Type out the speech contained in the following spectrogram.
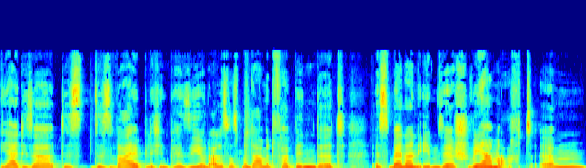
ja, dieser des, des Weiblichen per se und alles, was man damit verbindet, es Männern eben sehr schwer macht. Ähm,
